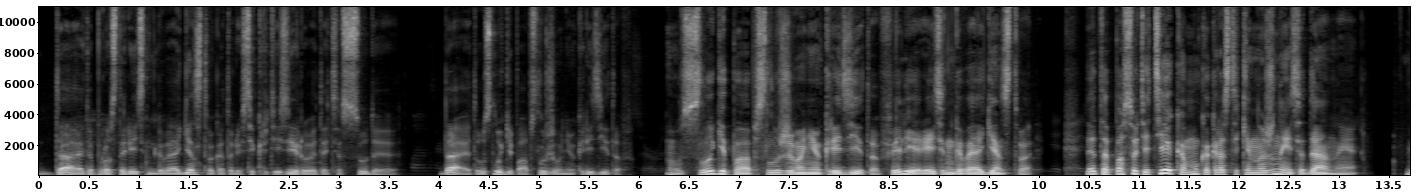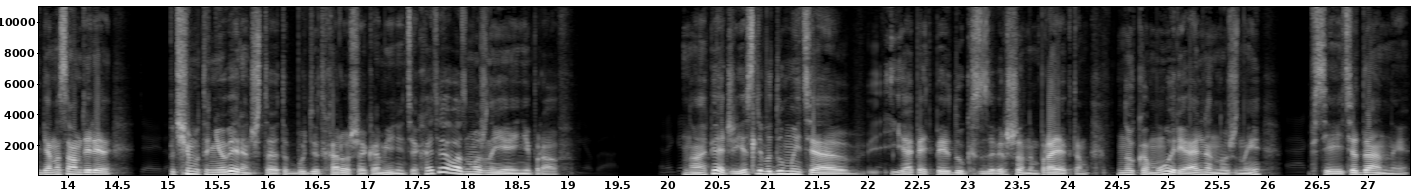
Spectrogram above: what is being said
Да, это просто рейтинговые агентства, которые секретизируют эти суды. Да, это услуги по обслуживанию кредитов. Услуги по обслуживанию кредитов или рейтинговые агентства. Это, по сути, те, кому как раз-таки нужны эти данные. Я на самом деле Почему-то не уверен, что это будет хорошая комьюнити, хотя, возможно, я и не прав. Но опять же, если вы думаете, я опять перейду к завершенным проектам, но кому реально нужны все эти данные?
